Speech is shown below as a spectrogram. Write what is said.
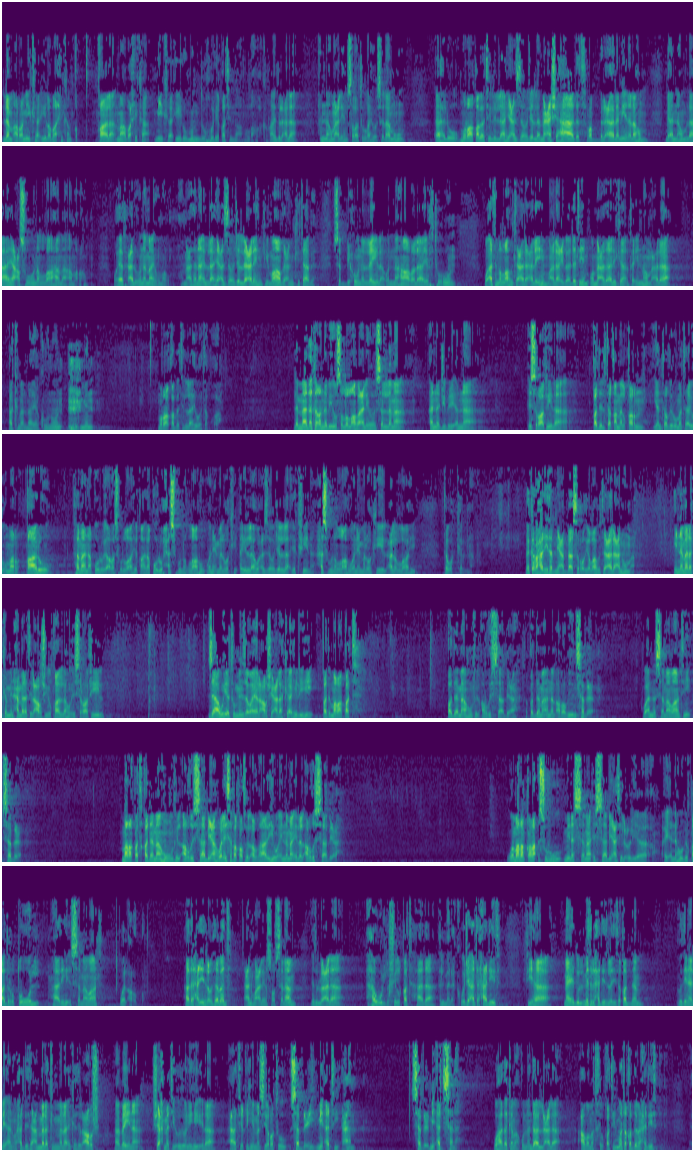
لم أرى ميكائيل ضاحكا قط. قال ما ضحك ميكائيل منذ خلقت النار. الله أكبر. يدل على أنهم عليهم صلاة الله وسلامه أهل مراقبة لله عز وجل مع شهادة رب العالمين لهم بأنهم لا يعصون الله ما أمرهم ويفعلون ما يؤمرون. ومع ثناء الله عز وجل عليهم في مواضع من كتابه يسبحون الليل والنهار لا يفترون. وأثنى الله تعالى عليهم وعلى عبادتهم ومع ذلك فإنهم على أكمل ما يكونون من مراقبة الله وتقواه. لما ذكر النبي صلى الله عليه وسلم أن جبريل أن إسرافيل قد التقم القرن ينتظر متى يؤمر قالوا فما نقول يا رسول الله؟ قال قولوا حسبنا الله ونعم الوكيل. أي الله عز وجل يكفينا حسبنا الله ونعم الوكيل على الله توكلنا. ذكر حديث ابن عباس رضي الله تعالى عنهما. إن ملكا من حملة العرش يقال له إسرافيل. زاوية من زوايا العرش على كاهله قد مرقت قدماه في الأرض السابعة. تقدم أن الأراضين سبع وأن السماوات سبع. مرقت قدماه في الأرض السابعة وليس فقط في الأرض هذه وإنما إلى الأرض السابعة. ومرق رأسه من السماء السابعة العليا أي أنه بقدر طول هذه السماوات والأرض. هذا الحديث لو ثبت عنه عليه الصلاة والسلام يدل على هول خلقة هذا الملك. وجاءت أحاديث فيها ما يدل مثل الحديث الذي تقدم أذن لي أن أحدث عن ملك من ملائكة العرش ما بين شحمة أذنه إلى عاتقه مسيرة سبعمائة عام. سبعمائة سنة. وهذا كما قلنا دال على عظمة خلقته وتقدم حديث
